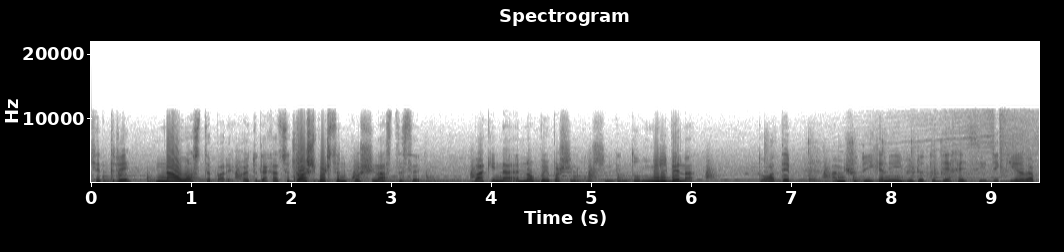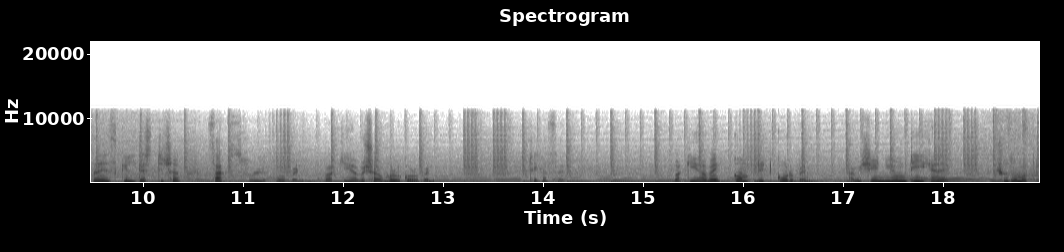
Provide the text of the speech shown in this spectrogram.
ক্ষেত্রে নাও আসতে পারে। হয়তো দেখা যাচ্ছে দশ পার্সেন্ট কোশ্চেন আসতেছে, বাকি না, নব্বই পার্সেন্ট কোশ্চেন কিন্তু মিলবে না। তো অতএব আমি শুধু এখানে এই ভিডিওতে দেখাইছি যে কীভাবে আপনার স্কিল টেস্টটি সাকসেসফুলি করবেন বা কীভাবে সফল করবেন, ঠিক আছে? বা কীভাবে কমপ্লিট করবেন। আমি সেই নিয়মটি এখানে শুধুমাত্র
